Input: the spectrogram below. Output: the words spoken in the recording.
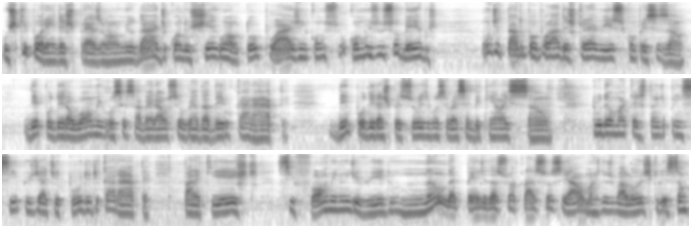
Os que, porém, desprezam a humildade, quando chegam ao topo, agem como os soberbos. Um ditado popular descreve isso com precisão. Dê poder ao homem e você saberá o seu verdadeiro caráter. Dê poder às pessoas e você vai saber quem elas são. Tudo é uma questão de princípios de atitude e de caráter. Para que este se forme no indivíduo, não depende da sua classe social, mas dos valores que lhe são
